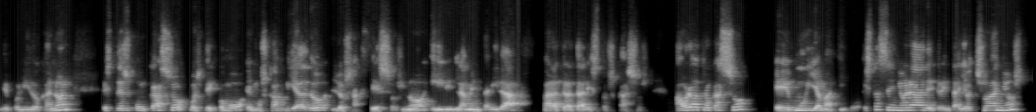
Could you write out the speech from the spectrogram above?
de ponido canón. Este es un caso pues, de cómo hemos cambiado los accesos ¿no? y la mentalidad para tratar estos casos. Ahora otro caso eh, muy llamativo. Esta señora de 38 años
